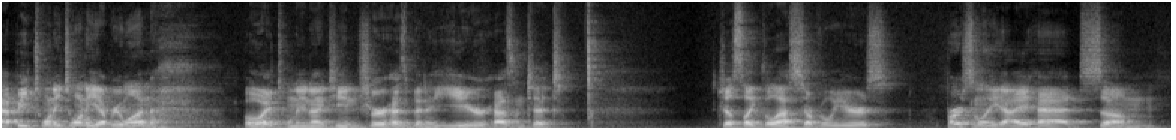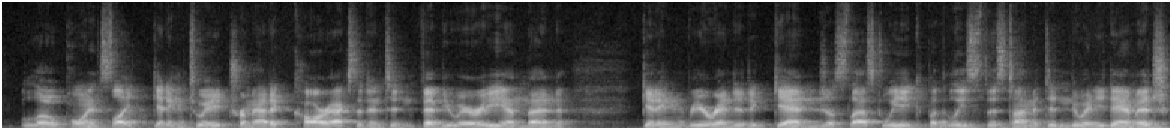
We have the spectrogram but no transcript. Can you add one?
Happy 2020, everyone. Boy, 2019 sure has been a year, hasn't it? Just like the last several years. Personally, I had some low points, like getting into a traumatic car accident in February and then getting rear ended again just last week, but at least this time it didn't do any damage.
